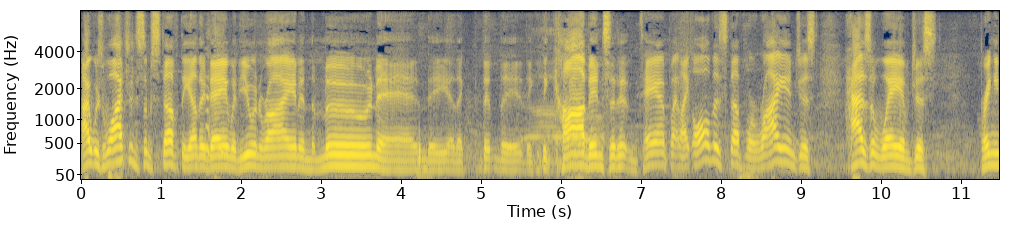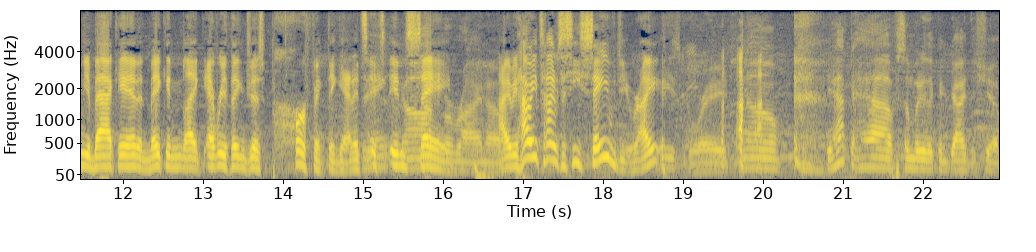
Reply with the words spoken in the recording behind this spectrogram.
I was watching some stuff the other day with you and Ryan and the moon and the uh, the, the, the, the, the Cobb incident in Tampa, like all this stuff where Ryan just has a way of just bringing you back in and making like everything just perfect again. It's it's Thank God insane. Rhino. I mean, how many times has he saved you, right? He's great. You know, you have to have somebody that can guide the ship.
